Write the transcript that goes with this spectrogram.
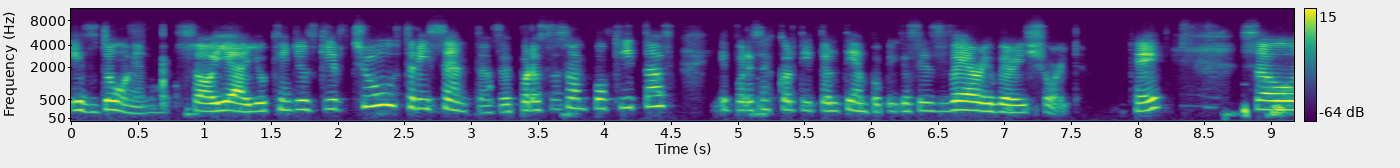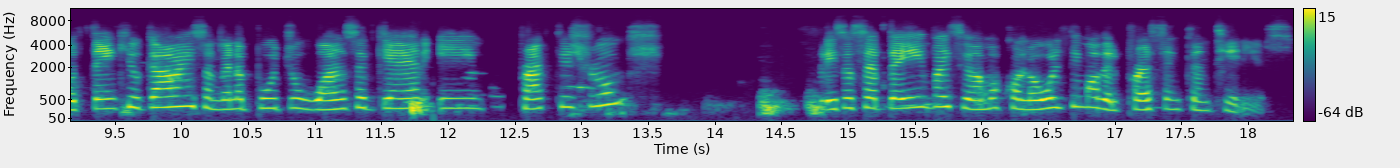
is doing. So yeah, you can just give two, three sentences. Por eso son poquitas y por eso es cortito el tiempo, because it's very, very short. Okay? So thank you guys. I'm gonna put you once again in practice rooms. Please accept the invite y vamos con lo último del present continuous.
